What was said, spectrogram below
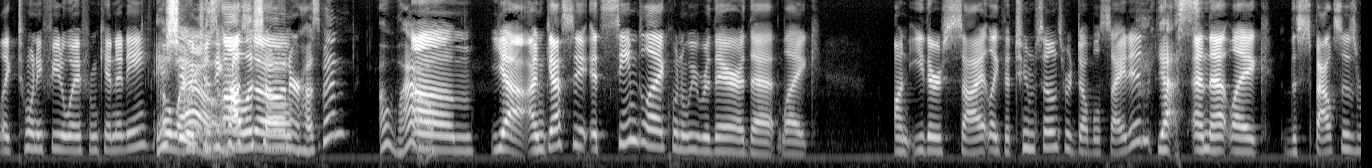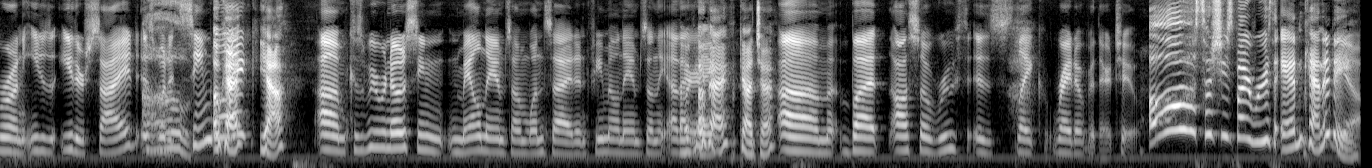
like twenty feet away from Kennedy. Is Oh, she? wow. Which is he Also- Kalisha and her husband? Oh wow. Um, yeah, I'm guessing it seemed like when we were there that like on either side, like the tombstones were double sided, yes. and that like the spouses were on either, either side is what Oh, it seemed okay. like. Yeah. Um, because we were noticing male names on one side and female names on the other. Okay. Okay. Gotcha. Um, but also Ruth is like right over there too. Oh, so she's by Ruth and Kennedy. Yeah.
